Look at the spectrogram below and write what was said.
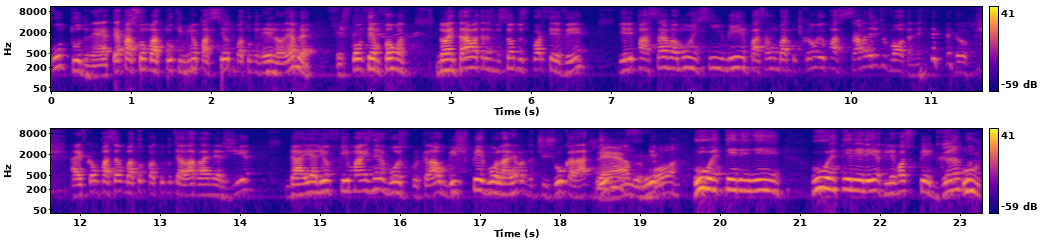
com tudo, né? Até passou um batuque em mim, eu passei outro batuque nele, não lembra? A gente ficou um tempão, não entrava a transmissão do Sport TV e ele passava a mão assim em mim, passava um batucão, e eu passava dele de volta, né? Eu, aí ficamos passando batuco para tudo que é lado, lá energia. Daí ali eu fiquei mais nervoso, porque lá o bicho pegou lá, lembra do Tijuca lá? Lembro, porra. Uh, é tererê, uh, é tererê, aquele negócio pegando, uh,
